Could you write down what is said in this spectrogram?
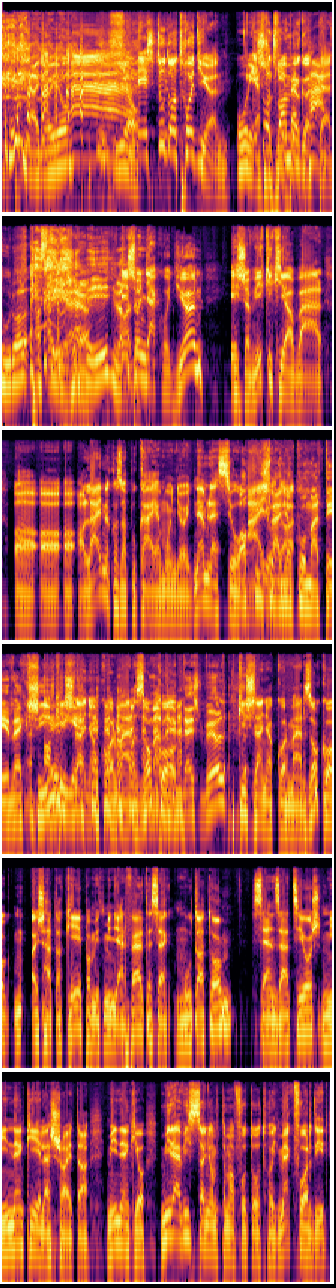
Nagyon jó. Jó. És tudod, hogy jön. Óriási és ott van mögötted. hátulról a. Így van. És mondják, hogy jön, és a Viki kiabál, a, a, a, a lánynak az apukája mondja, hogy nem lesz jó, A állj kislány oda. akkor már tényleg sír. A kislány akkor már zokog, a kislány akkor már zokog, és hát a kép, amit mindjárt felteszek, mutatom, szenzációs, mindenki éles rajta, mindenki jó. Mire visszanyomtam a fotót, hogy megfordít,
